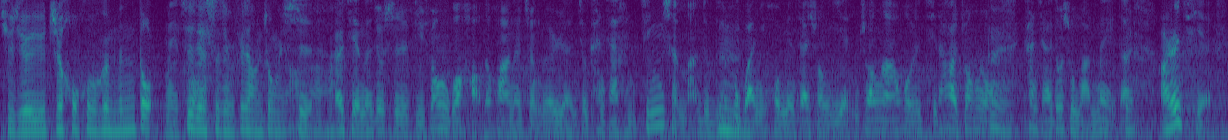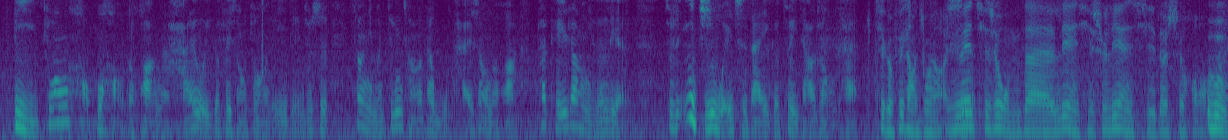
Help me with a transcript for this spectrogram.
取决于之后会不会闷痘，没错，这件事情非常重要。是，而且呢，就是底妆如果好的话呢，整个人就看起来很精神嘛，对不对？不管你后面再上眼妆啊，或者其他的妆容，看起来都是完美的。而且底妆好不好的话呢，还有一个非常重要的一点，就是像你们经常要在舞台上的话，它可以让你的脸就是一直维持在一个最佳状态。这个非常重要，因为其实我们在练习室练习的时候，嗯，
